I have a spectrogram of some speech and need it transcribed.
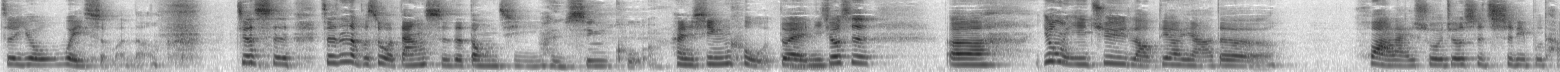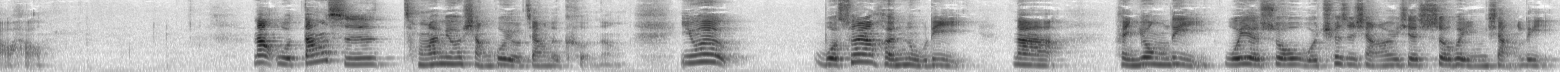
这又为什么呢？就是这真的不是我当时的动机，很辛苦啊，很辛苦。对你就是，呃，用一句老掉牙的话来说，就是吃力不讨好。那我当时从来没有想过有这样的可能，因为我虽然很努力，那很用力，我也说我确实想要一些社会影响力，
